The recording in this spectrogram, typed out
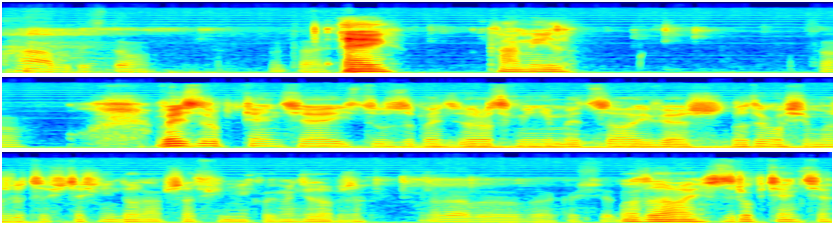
Aha, bo to jest to. No tak, Ej, Kamil, co? Weź zrób cięcie i tu zbędzie- rozkminimy co i wiesz, do tego się może coś wcześniej doda na przykład filmiku i będzie dobrze. No dobra, dobra, jakoś się... No to dawaj, zrób cięcie.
